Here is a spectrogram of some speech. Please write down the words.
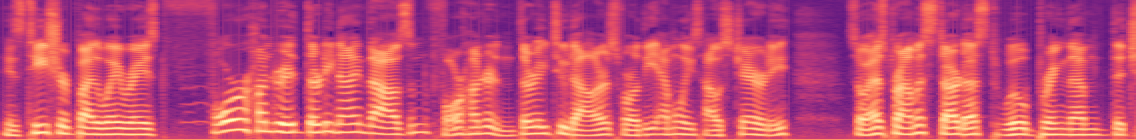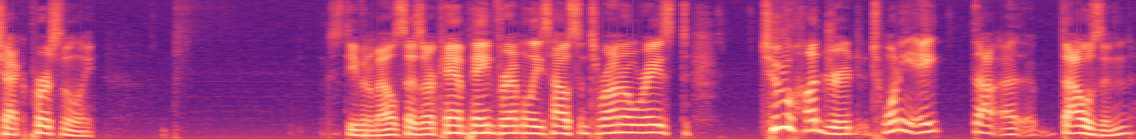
His T-shirt, by the way, raised four hundred thirty-nine thousand four hundred and thirty-two dollars for the Emily's House charity. So, as promised, Stardust will bring them the check personally. Stephen Amell says our campaign for Emily's House in Toronto raised two hundred twenty-eight thousand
